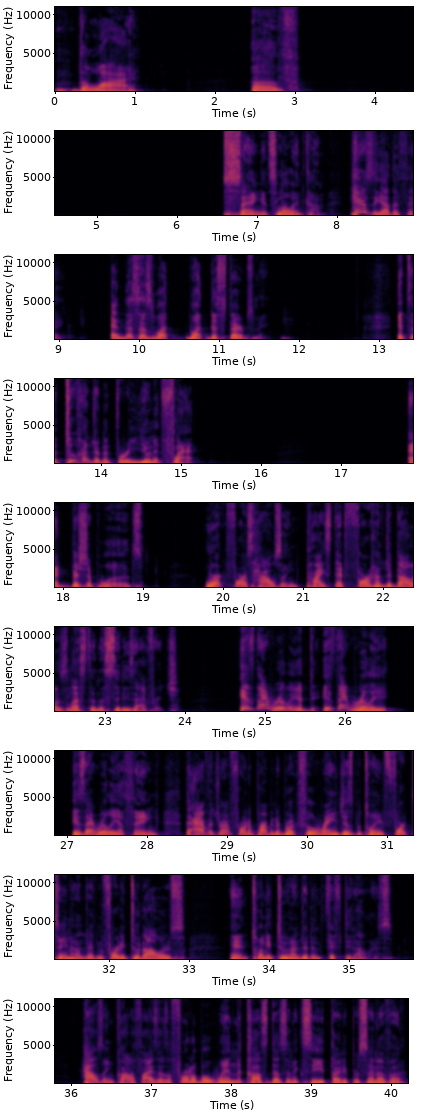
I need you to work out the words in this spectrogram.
the lie of saying it's low income. Here's the other thing. And this is what what disturbs me. It's a 203 unit flat at Bishop Woods, workforce housing priced at $400 less than the city's average. Is that really a is that really is that really a thing? The average rent for an apartment in Brookfield ranges between $1,442 and $2,250. Housing qualifies as affordable when the cost doesn't exceed 30% of a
